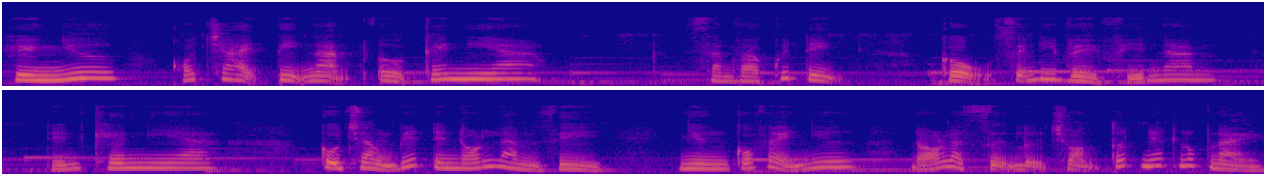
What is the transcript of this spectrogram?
Hình như có trại tị nạn ở Kenya. Sanva quyết định Cậu sẽ đi về phía nam, Đến Kenya Cậu chẳng biết đến đó làm gì, Nhưng có vẻ như đó là sự lựa chọn tốt nhất lúc này.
